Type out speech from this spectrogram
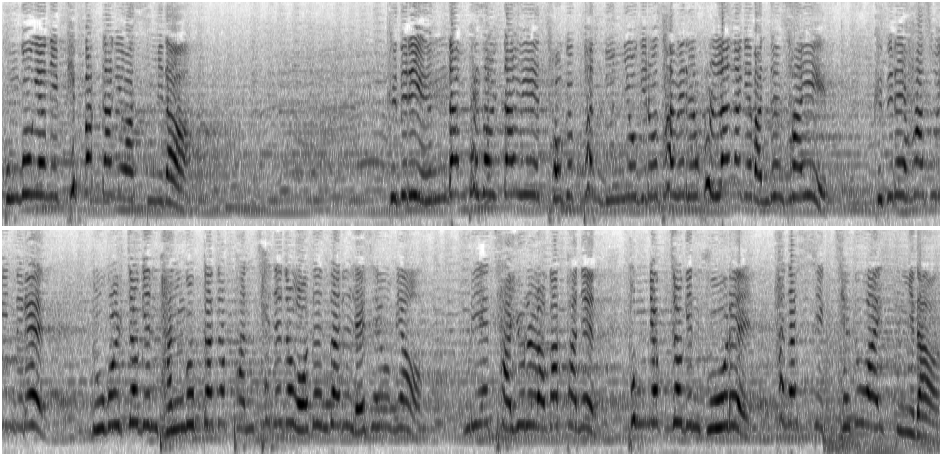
공공연히 핍박당해 왔습니다. 그들이 음담패설 따위에 저급한 눈요기로 사회를 혼란하게 만든 사이 그들의 하수인들은 노골적인 반국가적 반체제적 어젠다를 내세우며 우리의 자유를 억압하는 폭력적인 구호를 하나씩 제도화했습니다.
